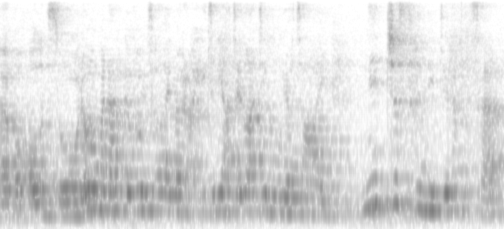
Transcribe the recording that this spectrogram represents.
a bobl yn sôn, o, mae'n argyfwng tai, mae'n rhaid i ni adeiladu mwy o tai. Nid jyst hynny di'r ateb.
